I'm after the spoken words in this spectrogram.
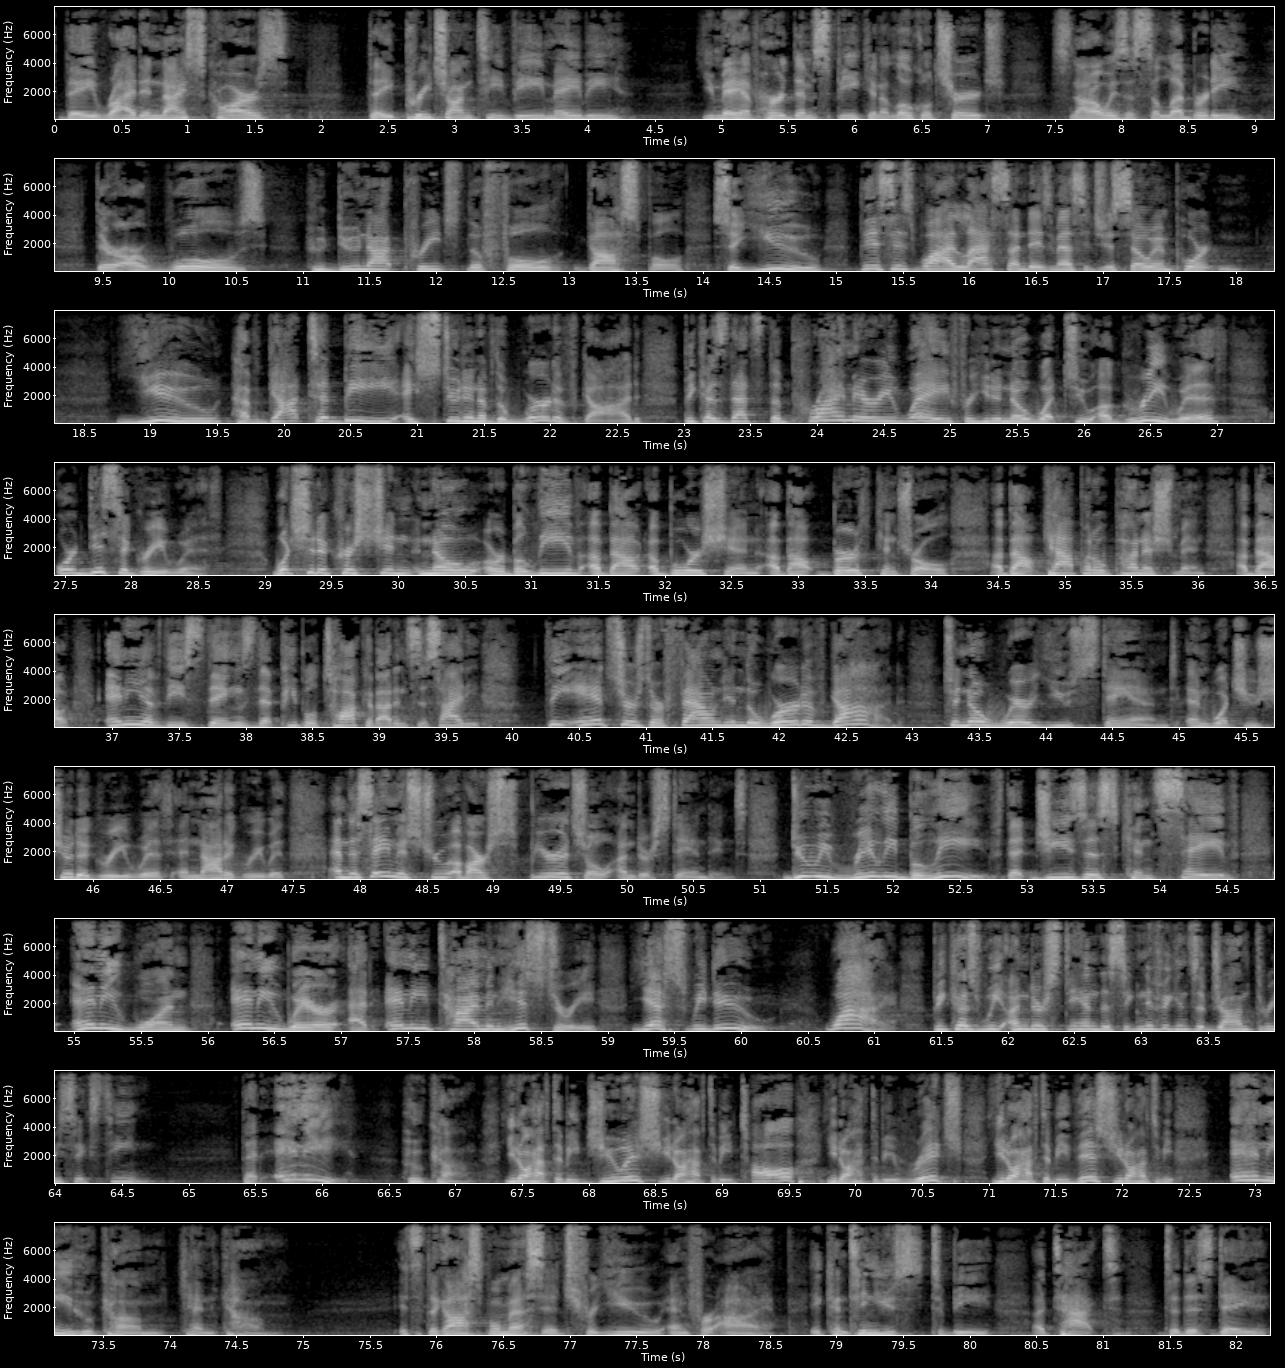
They ride in nice cars. They preach on TV, maybe. You may have heard them speak in a local church. It's not always a celebrity. There are wolves who do not preach the full gospel. So you, this is why last Sunday's message is so important. You have got to be a student of the Word of God because that's the primary way for you to know what to agree with or disagree with. What should a Christian know or believe about abortion, about birth control, about capital punishment, about any of these things that people talk about in society? The answers are found in the Word of God to know where you stand and what you should agree with and not agree with. And the same is true of our spiritual understandings. Do we really believe that Jesus can save anyone, anywhere, at any time in history? Yes, we do. Why? Because we understand the significance of John 3:16. That any who come. You don't have to be Jewish. You don't have to be tall. You don't have to be rich. You don't have to be this. You don't have to be any who come can come. It's the gospel message for you and for I. It continues to be attacked to this day.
